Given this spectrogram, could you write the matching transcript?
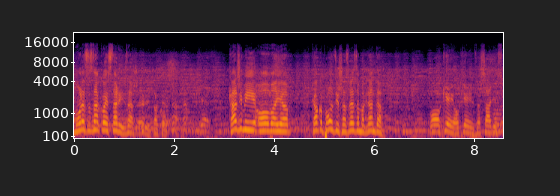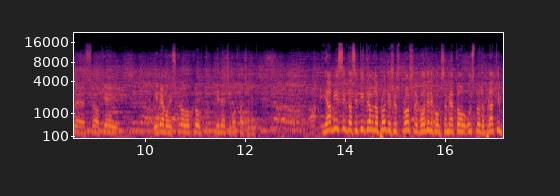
Mora se zna ko je stariji, znaš. Tako. Kaži mi, ovaj, kako prolaziš na Zvezdama Granda? Pa okej, okej, za sad je sve, sve okej. Idemo iz kruga u krug, vidjet ćemo šta će biti. Ja mislim da si ti trebao da prođeš još prošle godine, koliko sam ja to uspeo da pratim.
